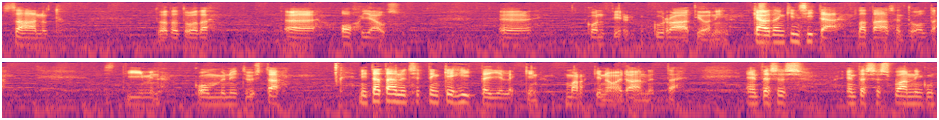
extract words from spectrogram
saanut tuota, tuota, ö, ohjaus, ö, konfiguraatio, niin käytänkin sitä, lataan sen tuolta Steamin communitystä. Niin tätä nyt sitten kehittäjillekin markkinoidaan, että entäs jos, entäs jos vaan niin kuin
